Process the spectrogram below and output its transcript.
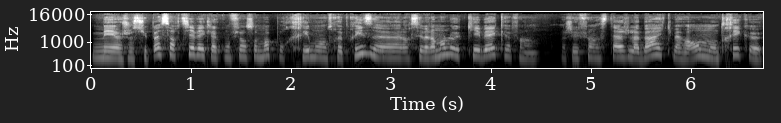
Mais euh, je ne suis pas sortie avec la confiance en moi pour créer mon entreprise. alors c'est vraiment le Québec, enfin j'ai fait un stage là-bas et qui m'a vraiment montré que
